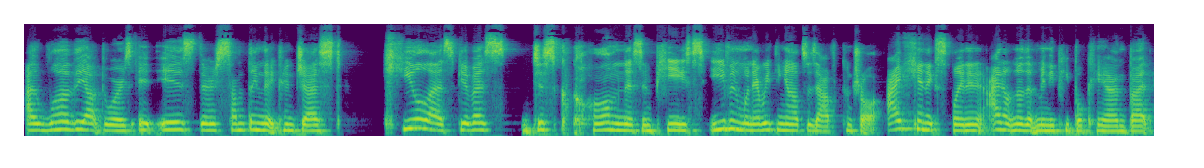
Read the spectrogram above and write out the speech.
I love the outdoors. It is, there's something that can just heal us, give us just calmness and peace, even when everything else is out of control. I can't explain it. I don't know that many people can, but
